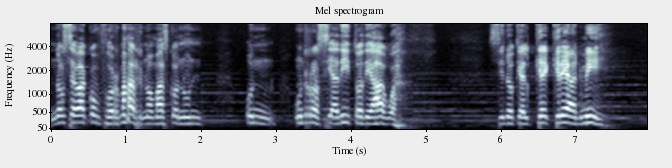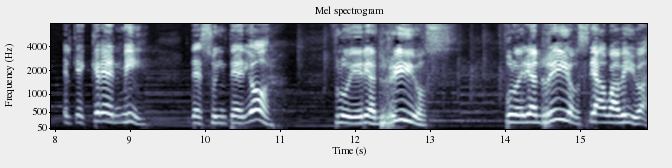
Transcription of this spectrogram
no se va a conformar nomás con un, rociadito de agua, sino que el que crea en mí, el que cree en mí, de su interior fluirían ríos, fluirían ríos de agua viva.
